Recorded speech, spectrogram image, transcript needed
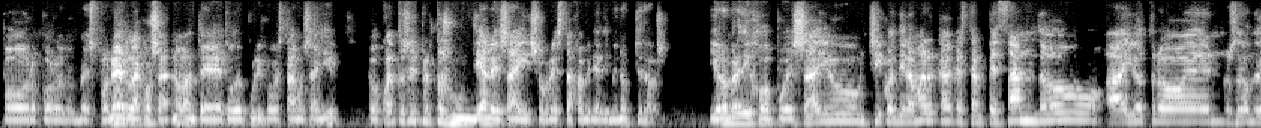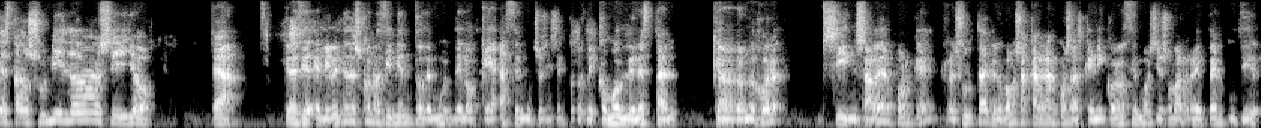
por, por exponer la cosa ¿no? ante todo el público que estábamos allí, ¿cuántos expertos mundiales hay sobre esta familia de himenópteros? Y el hombre dijo, pues hay un chico en Dinamarca que está empezando, hay otro en no sé dónde de Estados Unidos y yo. O sea, quiero decir, el nivel de desconocimiento de, lo que hacen muchos insectos, de cómo viven es tal, que a lo mejor sin saber por qué, resulta que nos vamos a cargar cosas que ni conocemos y eso va a repercutir.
